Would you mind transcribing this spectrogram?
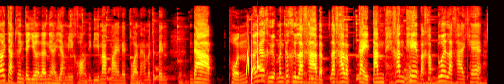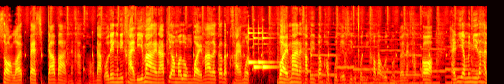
นอกจากเงินจะเยอะแล้วเนี่ยยังมีของดีๆมากมายในตัวนะครับมันจะเป็นดาบ ผลแล้วก็คือมันก็คือราคาแบบราคาแบบไก่ตันขั้นเทพอะครับ ด้วยราคาแค่ 289 บาทนะครับ ของดาบโอเด้งอันนี้ขายดีมากเลยนะ พี่เอามาลงบ่อยมากแล้วก็แบบขายหมดบ่อยมากนะครับอันนี้ต้องขอบคุณ FC ทุกคนที่เข้ามาอุดหนุนด้วยนะครับ ก็ใครที่ยังไม่มีรหัส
